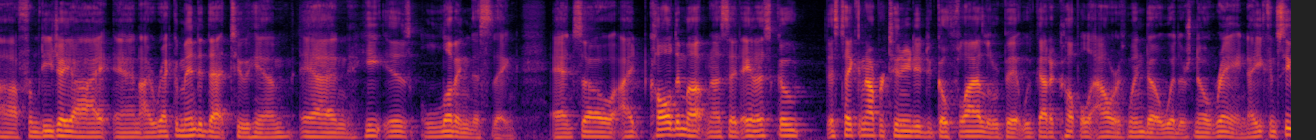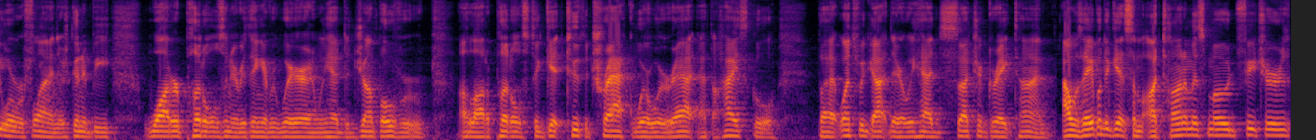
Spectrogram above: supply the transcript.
uh, from DJI and I recommended that to him and he is loving this thing. And so I called him up and I said, hey, let's go let's take an opportunity to go fly a little bit. We've got a couple hours window where there's no rain. Now you can see where we're flying. There's going to be water puddles and everything everywhere, and we had to jump over a lot of puddles to get to the track where we were at at the high school. But once we got there, we had such a great time. I was able to get some autonomous mode features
